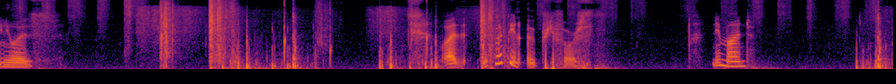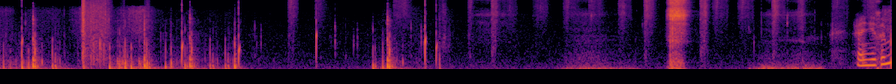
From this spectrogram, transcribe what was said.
Anyways. Well, this might be an oak tree forest. Never mind. And yes, gonna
